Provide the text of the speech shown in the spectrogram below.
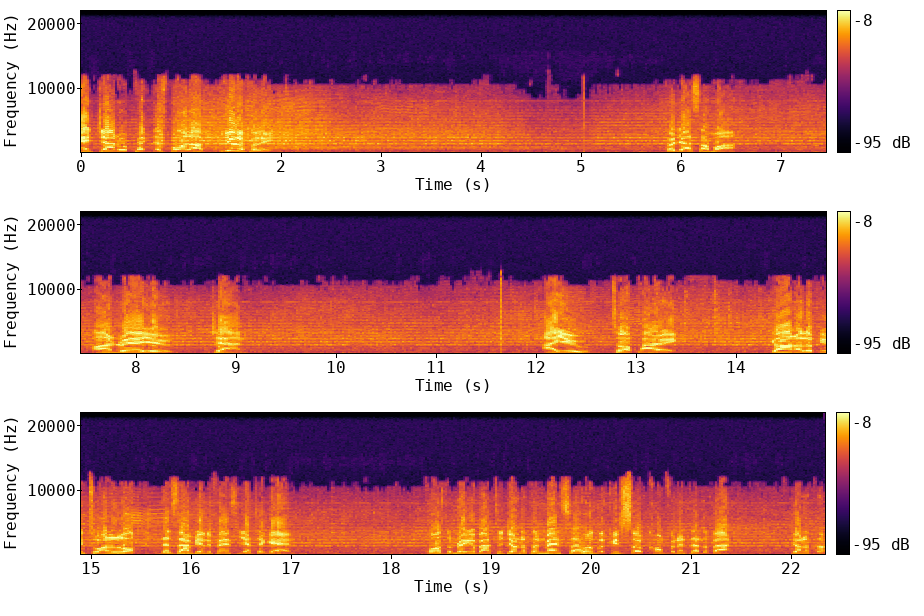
And John will pick this ball up beautifully. Kodjo Asamoah. Andre Ayew. Gyan. Ayew to Opare. Ghana looking to unlock the Zambian defense yet again. Forced to bring it back to Jonathan Mensah, who's looking so confident at the back. Jonathan,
